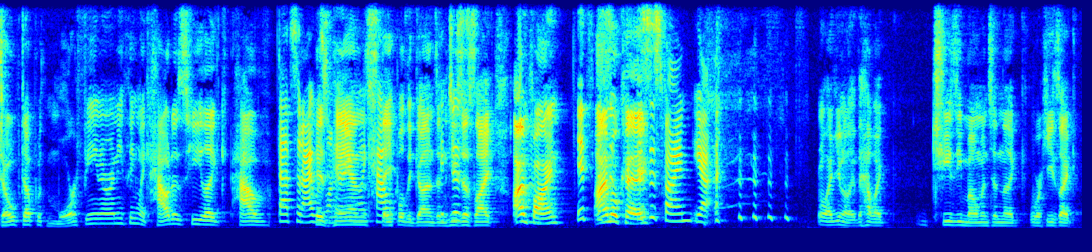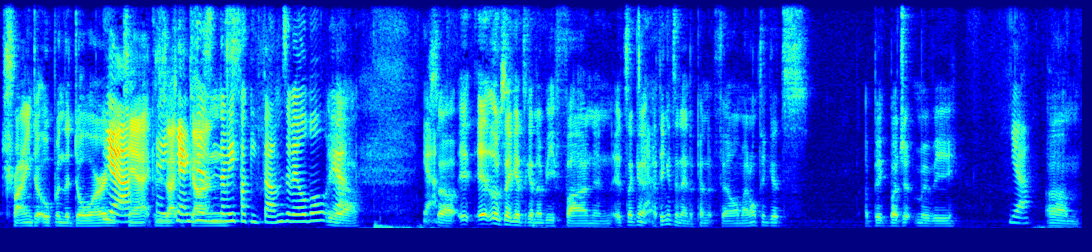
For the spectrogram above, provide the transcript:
doped up with morphine or anything? Like, how does he like have That's what I was his wondering. hands like how staple the guns and he's just- just like, I'm fine. it's I'm is- okay. This is fine. Yeah. Or like you know, like they have like cheesy moments in like where he's like trying to open the door and yeah. he can't because he's got can't 'cause there's not many fucking thumbs available. Yeah. yeah. Yeah. So it, it looks like it's gonna be fun and it's like a, Yeah. I think it's an independent film. I don't think it's a big budget movie. Yeah. Um,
